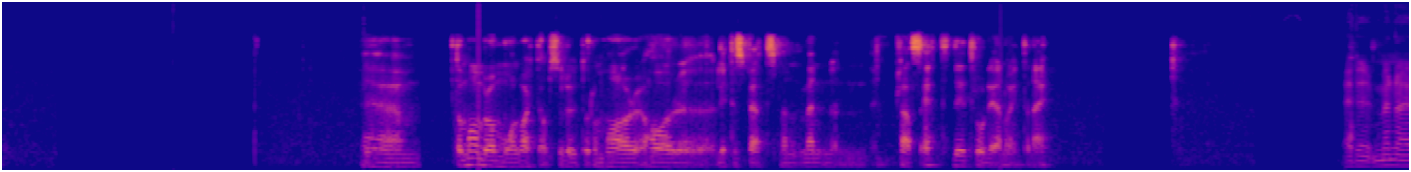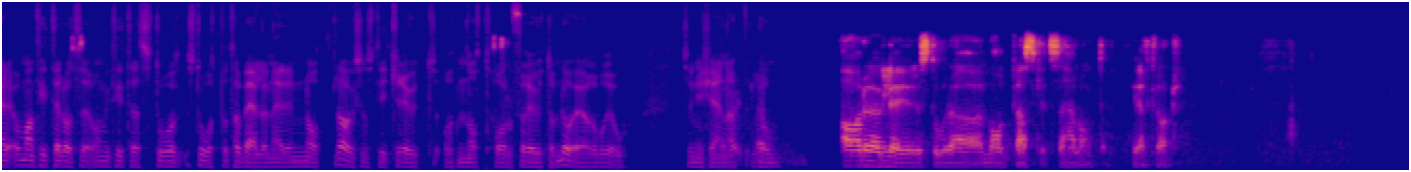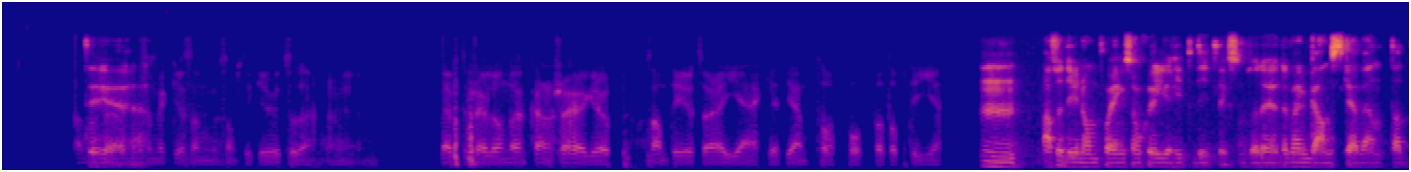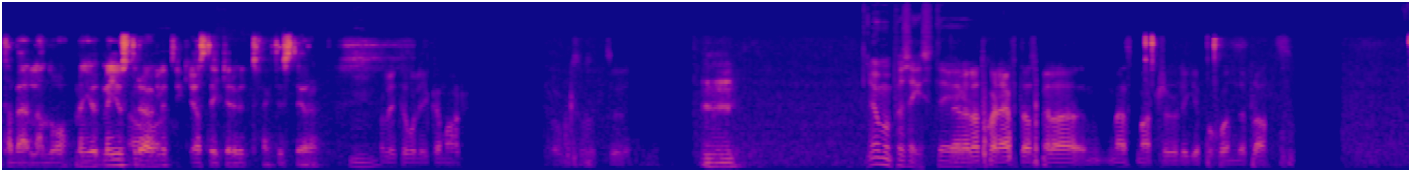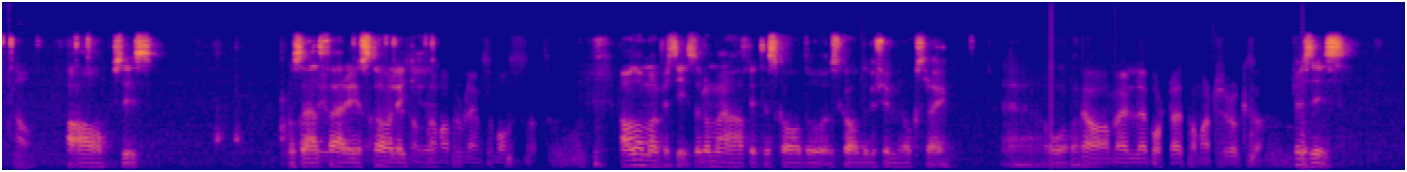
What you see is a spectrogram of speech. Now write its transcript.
Um, de har en bra målvakt, absolut, och de har, har uh, lite spets, men, men plats ett, det trodde jag nog inte, nej. Är det, men är, om man tittar då, om vi tittar stå, stort på tabellen, är det något lag som sticker ut åt något håll förutom då Örebro? Så ni känner att de... Ja, Rögle är ju det stora magplasket så här långt då, helt klart. Det är inte så mycket som, som sticker ut sådär. Efter Frölunda kanske högre upp. Samtidigt så är det jäkligt jämnt topp 8, topp 10. Mm. Alltså det är ju någon poäng som skiljer hit och dit liksom, så det, det var en ganska väntad tabell ändå. Men, ju, men just ja. Rögle tycker jag sticker ut faktiskt, det gör det. Mm. Och lite olika matcher också. Så att, mm. Jo men precis. Det... det är väl att Skellefteå spelar mest matcher och ligger på sjunde plats. Ja. Ja, precis. Och sen att Färjestad ligger... De har samma problem som oss. Att... Ja, de har precis. Och de har haft lite skad skadebekymmer också där. Eh, och... Ja, Mölle borta ett par matcher också. Precis.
